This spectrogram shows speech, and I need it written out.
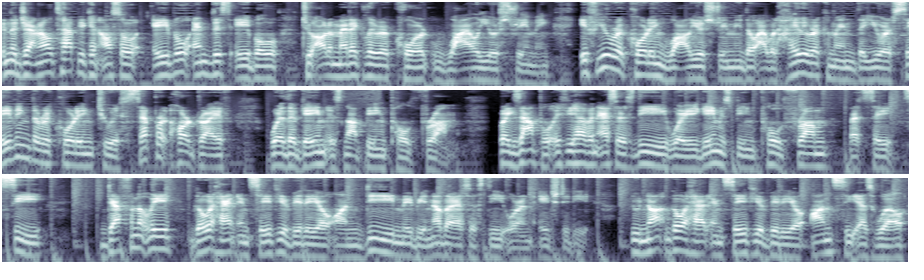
In the general tab, you can also able and disable to automatically record while you're streaming. If you're recording while you're streaming though, I would highly recommend that you are saving the recording to a separate hard drive where the game is not being pulled from. For example, if you have an SSD where your game is being pulled from, let's say C, definitely go ahead and save your video on D, maybe another SSD or an HDD. Do not go ahead and save your video on C as well.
